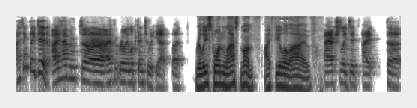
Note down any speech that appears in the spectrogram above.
I think they did. I haven't uh, I haven't really looked into it yet, but Released one last month. I feel alive. I actually did. I the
